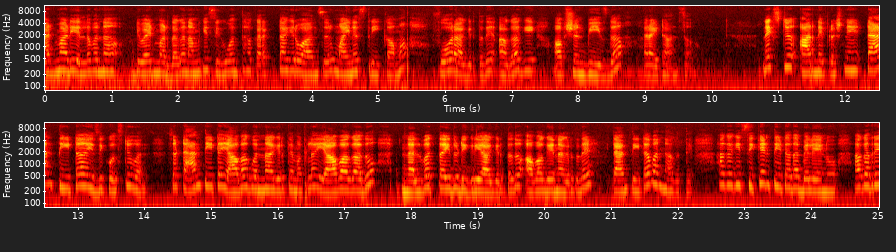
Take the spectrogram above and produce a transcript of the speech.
ಆ್ಯಡ್ ಮಾಡಿ ಎಲ್ಲವನ್ನ ಡಿವೈಡ್ ಮಾಡಿದಾಗ ನಮಗೆ ಸಿಗುವಂತಹ ಕರೆಕ್ಟಾಗಿರುವ answer minus three comma four ಆಗಿರ್ತದೆ. ಹಾಗಾಗಿ option B is the right answer next ಆರನೇ ಪ್ರಶ್ನೆ tan theta is equals to one so tan theta ಯಾವಾಗ ಒನ್ ಆಗಿರುತ್ತೆ ಮಕ್ಕಳ? ಯಾವಾಗ ಅದು ನಲ್ವತ್ತೈದು ಡಿಗ್ರಿ ಆಗಿರ್ತದೋ ಅವಾಗ ಏನಾಗಿರ್ತದೆ? ಟ್ಯಾನ್ ತೀಟ ಒನ್ ಆಗುತ್ತೆ. ಹಾಗಾಗಿ ಸೆಕೆಂಡ್ ತೀಟದ ಬೆಲೆ ಏನು? ಹಾಗಾದ್ರೆ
